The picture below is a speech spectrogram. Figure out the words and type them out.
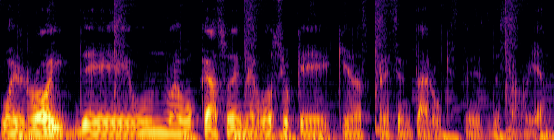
o el ROI de un nuevo caso de negocio que quieras presentar o que estés desarrollando.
